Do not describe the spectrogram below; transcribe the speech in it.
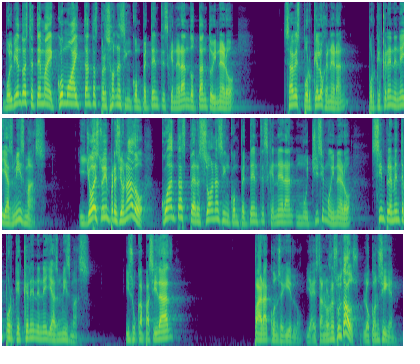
volviendo a este tema de cómo hay tantas personas incompetentes generando tanto dinero, ¿sabes por qué lo generan? Porque creen en ellas mismas. Y yo estoy impresionado. ¿Cuántas personas incompetentes generan muchísimo dinero simplemente porque creen en ellas mismas y su capacidad para conseguirlo? Y ahí están los resultados, lo consiguen.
